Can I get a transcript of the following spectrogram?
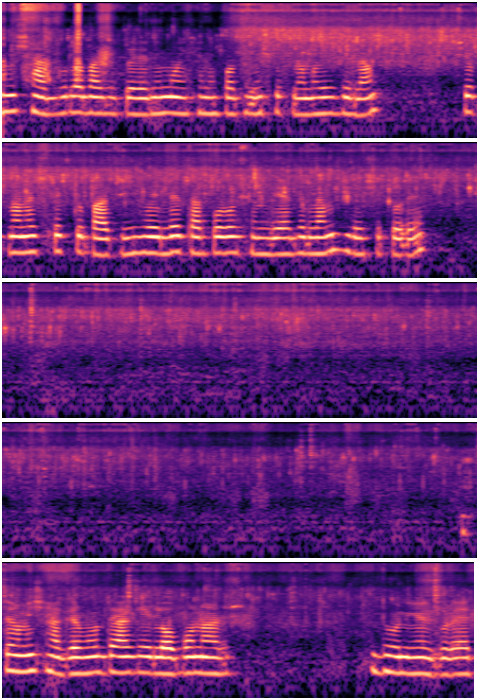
আমি শাকগুলো বাজি করে নিব। এখানে প্রথমে শুকনো মরিচ দিলাম। শুকনো মরিচটা একটু বাজি হইলে তারপর রসুন দিয়ে দিলাম বেশি করে। তো আমি শাকের মধ্যে আগে লবণ আর ধনিয়ার গুঁড়ো অ্যাড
